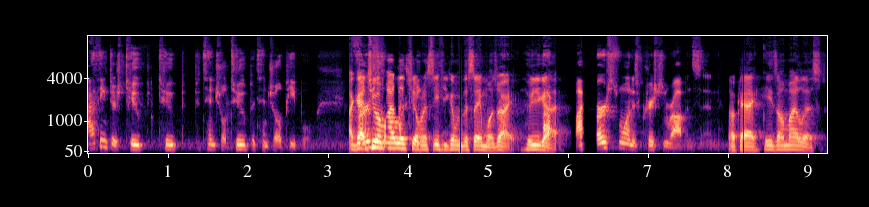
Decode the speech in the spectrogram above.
I think there's two two potential two potential people. I got first, two on my list here. I want to see if you come with the same ones. All right, who you got? My first one is Christian Robinson. Okay, he's on my list.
